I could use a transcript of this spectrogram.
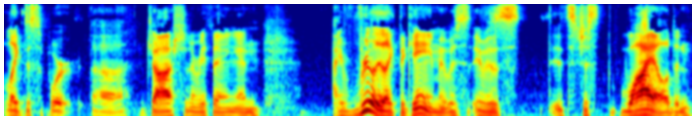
like to support uh, Josh and everything, and I really like the game. It was, it was, it's just wild. And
